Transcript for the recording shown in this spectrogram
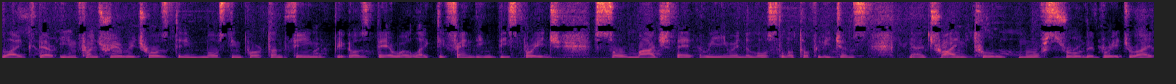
like their infantry, which was the most important thing because they were like defending this bridge so much that we even lost a lot of legions uh, trying to move through the bridge. Right,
